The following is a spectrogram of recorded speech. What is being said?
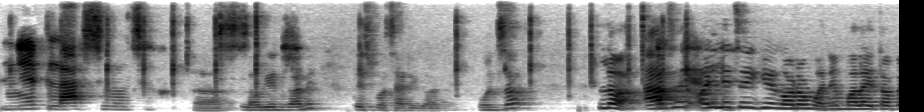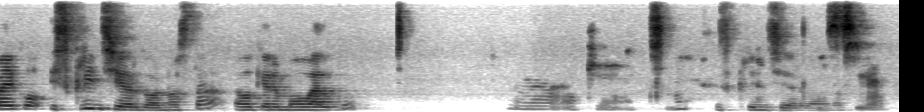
नेट लास्ट लगइन गर्ने त्यस पछाडि गर्ने। हुन्छ? ल आज. अहिले चाहिँ के गरौँ भने मलाई तपाईँको स्क्रिन सेयर गर्नुहोस् त। के अरे मोबाइलको। स्क्रिन सेयर गर्नुहोस्।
